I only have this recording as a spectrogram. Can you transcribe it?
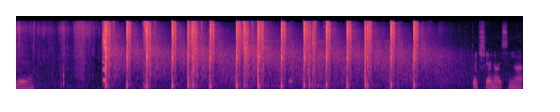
Yeah. Good shot noticing that.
